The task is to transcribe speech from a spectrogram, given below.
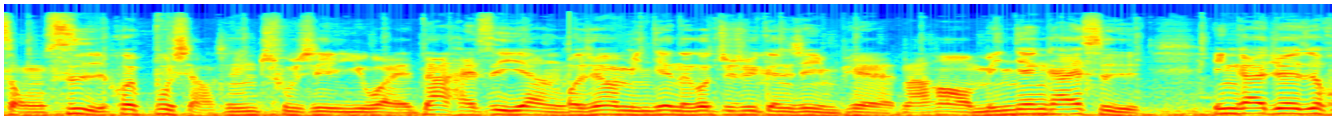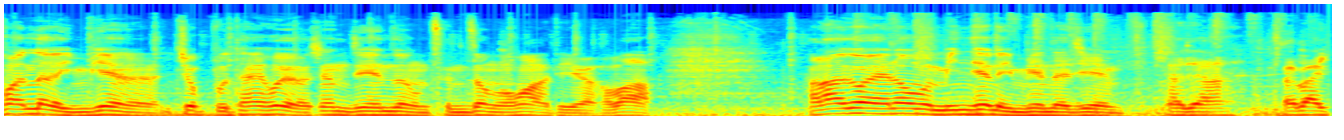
总是会不小心出些意外，但还是一样。我希望明天能够继续更新影片，然后明天开始应该就会是欢乐影片了，就不太会有像今天这种沉重的话题了，好不好？好了，各位，那我们明天的影片再见，大家拜拜。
